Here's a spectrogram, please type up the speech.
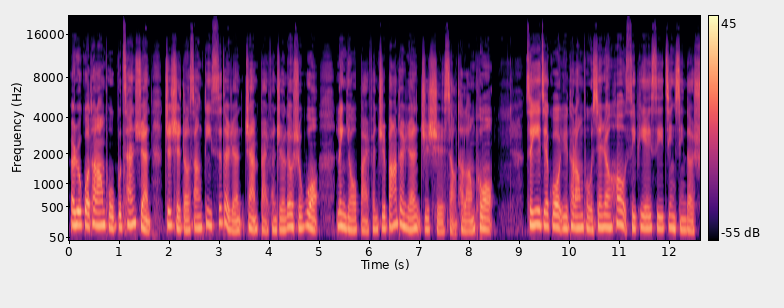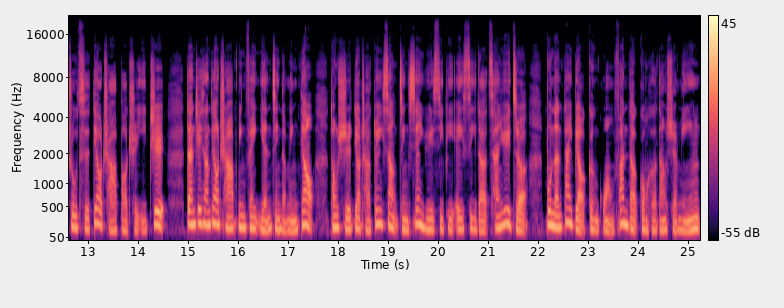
而如果特朗普不参选，支持德桑蒂斯的人占百分之六十五，另有百分之八的人支持小特朗普。此一结果与特朗普卸任后 CPAC 进行的数次调查保持一致，但这项调查并非严谨的民调，同时调查对象仅限于 CPAC 的参与者，不能代表更广泛的共和党选民。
